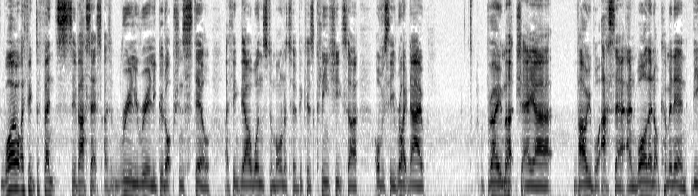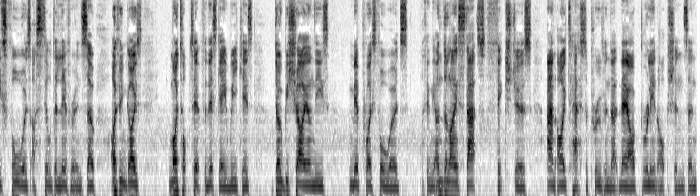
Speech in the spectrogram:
while I think defensive assets are really, really good options still, I think they are ones to monitor because clean sheets are obviously right now very much a uh, valuable asset. And while they're not coming in, these forwards are still delivering. So I think, guys, my top tip for this game week is don't be shy on these mid-price forwards, I think the underlying stats, fixtures, and eye tests have proven that they are brilliant options, and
